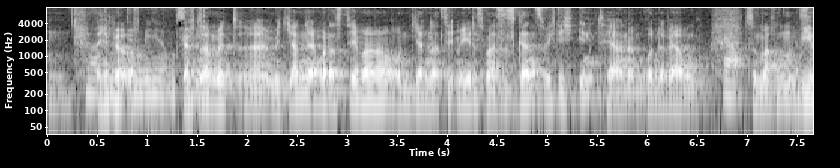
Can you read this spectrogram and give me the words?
Mhm. Ich habe ja umzugehen. öfter mit, äh, mit Jan ja immer das Thema und Jan erzählt mir jedes Mal, es ist ganz wichtig, intern im Grunde Werbung Ja, zu machen. Wie,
